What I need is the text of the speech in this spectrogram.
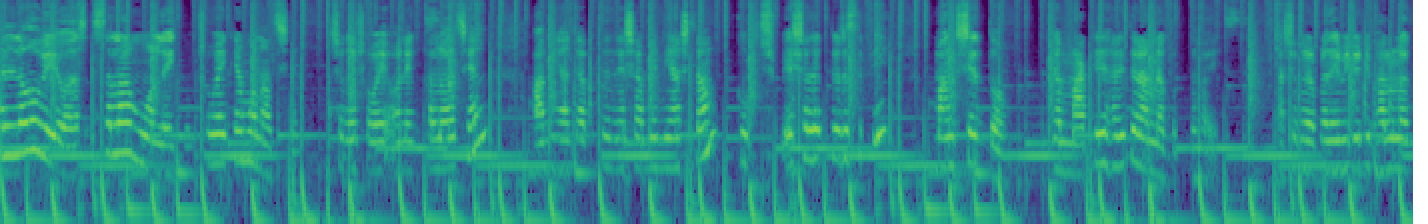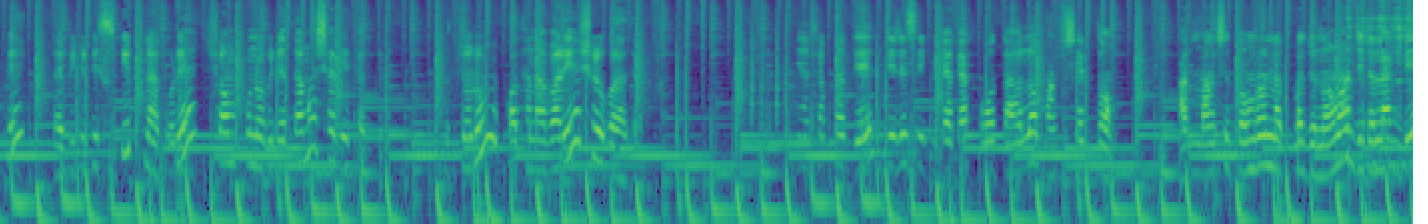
হ্যালো ভিউয়ার্স আসসালামু আলাইকুম সবাই কেমন আছেন? আশা করি সবাই অনেক ভালো আছেন। আমি আজ আপনাদের সামনে নিয়ে আসলাম খুব স্পেশাল একটা রেসিপি মাংসের দম, যা মাটির হাঁড়িতে রান্না করতে হয়। আশা করি আপনাদের ভিডিওটি ভালো লাগবে। তাই ভিডিওটি স্কিপ না করে সম্পূর্ণ ভিডিওতে আমার সাথেই থাকবেন। তো চলুন কথা না বাড়িয়ে শুরু করা যাক। আজ আপনাদের যে রেসিপিটা দেখব তা হলো মাংসের দম। আর মাংসের দম রান্না করার জন্য আমার যেটা লাগবে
